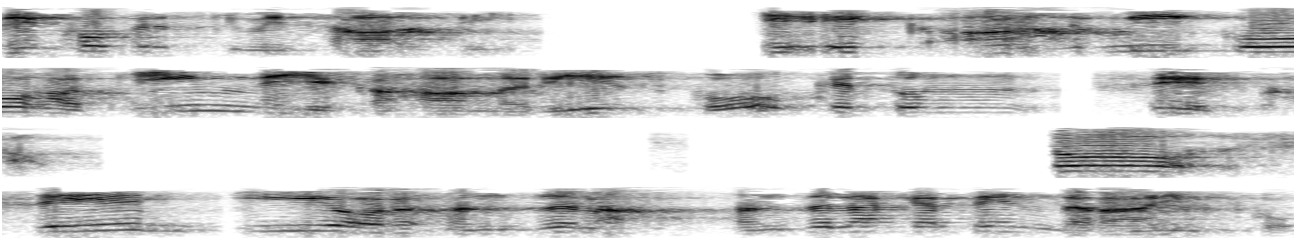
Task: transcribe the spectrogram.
دیکھو پھر اس کی مثال تھی کہ ایک آدمی کو حکیم نے یہ کہا، مریض کو، کہ تم سیب کھاؤ۔ تو سیب کی اور ہنزلہ ہنزلہ کہتے ہیں اندرائن کو۔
